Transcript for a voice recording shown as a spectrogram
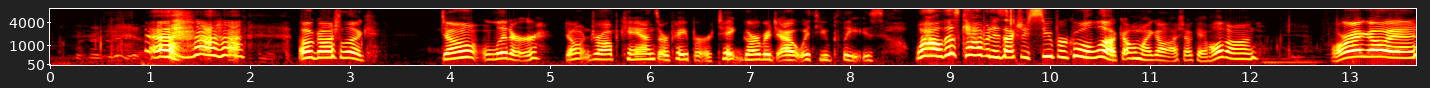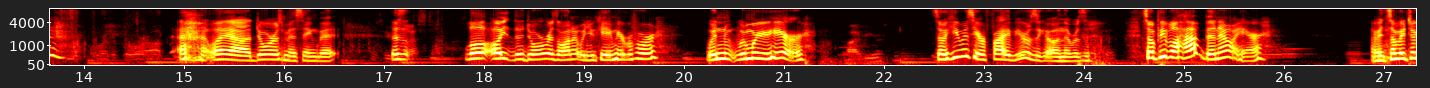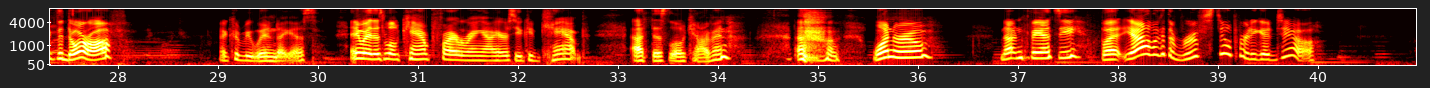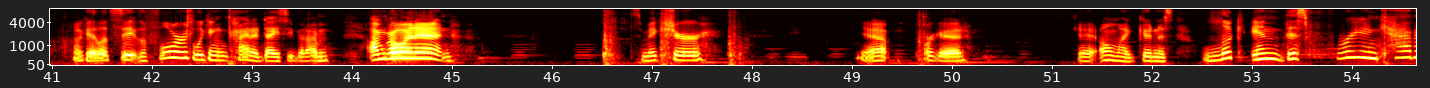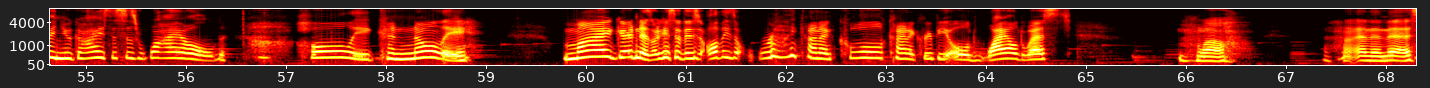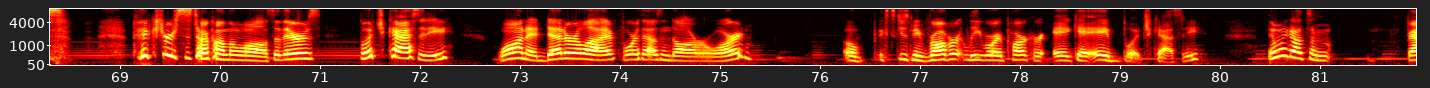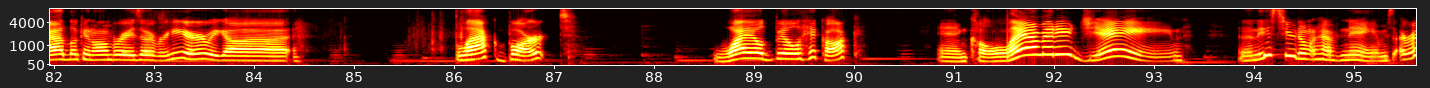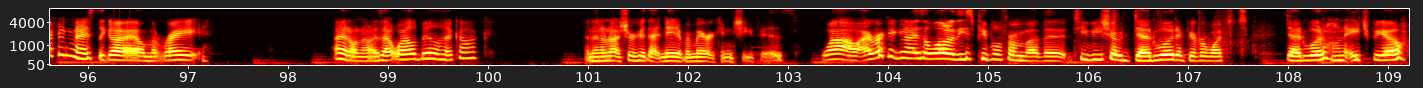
oh gosh, look. Don't litter don't drop cans or paper. Take garbage out with you, please. Wow, this cabin is actually super cool. Look, oh my gosh. Okay, hold on. Before I go in. well, yeah, door's missing, but this well, oh, the door was on it when you came here before. When when were you here? Five years. Ago. So he was here five years ago, and there was. A, so people have been out here. I mean, somebody took the door off. It could be wind, I guess. Anyway, this little campfire ring out here, so you could camp at this little cabin. One room, nothing fancy, but yeah, look at the roof, still pretty good too. Okay, let's see. The floor is looking kind of dicey, but I'm I'm going in. Let's make sure. Yep, we're good. Okay, oh my goodness. Look in this freaking cabin, you guys. This is wild. Holy cannoli. My goodness. Okay, so there's all these really kind of cool, kind of creepy old Wild West. Well, and then this. Pictures stuck on the wall. So there's Butch Cassidy, wanted dead or alive, $4,000 reward. Oh, excuse me, Robert Leroy Parker, aka Butch Cassidy. Then we got some bad looking hombres over here. We got Black Bart, Wild Bill Hickok, and Calamity Jane. And then these two don't have names. I recognize the guy on the right. I don't know. Is that Wild Bill Hickok? And then I'm not sure who that Native American chief is. Wow, I recognize a lot of these people from uh, the TV show Deadwood. If you ever watched Deadwood on HBO,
